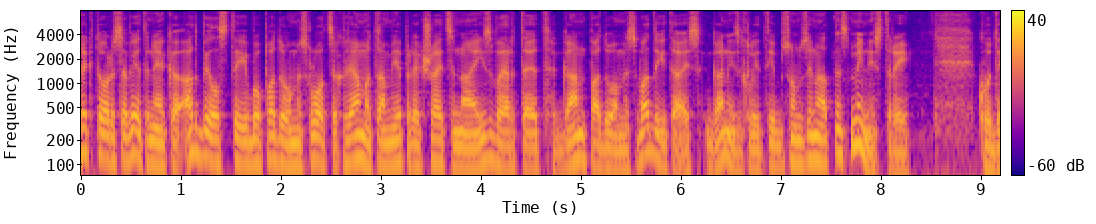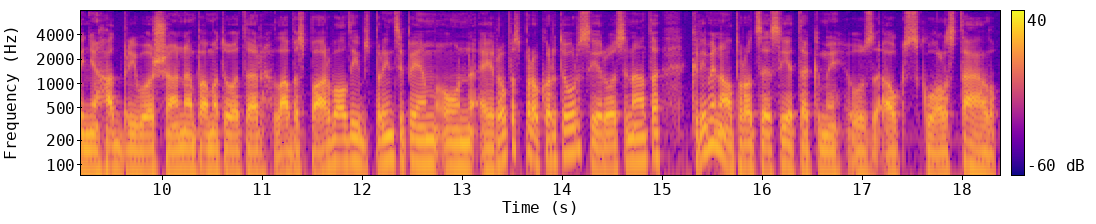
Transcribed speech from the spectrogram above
Rektoras vietnieka atbilstību padomes locekļa amatam iepriekš aicināja izvērtēt gan padomes vadītājs, gan izglītības un zinātnes ministrija. Kudiņa atbrīvošana pamatot ar labas pārvaldības principiem un Eiropas prokuratūras ierosināta krimināla procesa ietekmi uz augstskolas tēlu.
